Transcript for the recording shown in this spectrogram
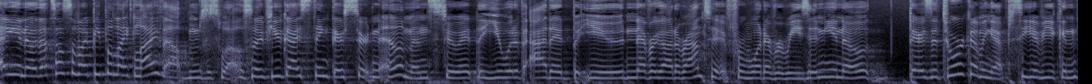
And you know that's also why people like live albums as well. So if you guys think there's certain elements to it that you would have added, but you never got around to it for whatever reason, you know, there's a tour coming up. See if you can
